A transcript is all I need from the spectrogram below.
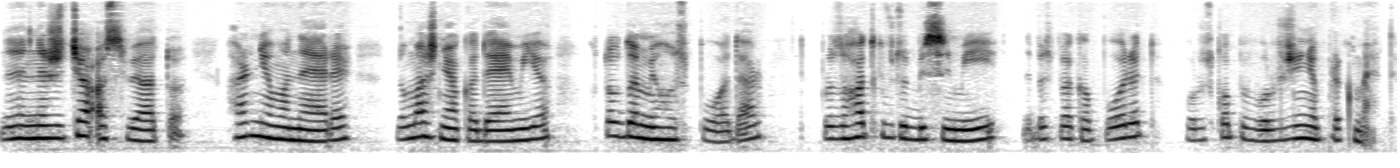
не життя, а свято, гарні манери, домашня академія, хто в домі господар, про загадки в тобі самій, небезпека поряд, гороскопи, ворожіння, прикмети.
